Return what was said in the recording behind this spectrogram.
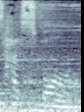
has spawned.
